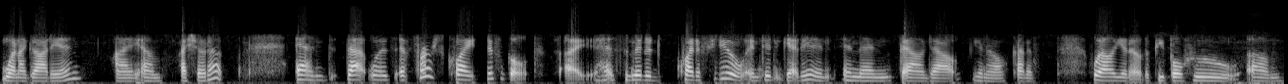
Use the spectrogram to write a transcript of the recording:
when I got in, I um, I showed up, and that was at first quite difficult. I had submitted quite a few and didn't get in, and then found out, you know, kind of, well, you know, the people who um,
